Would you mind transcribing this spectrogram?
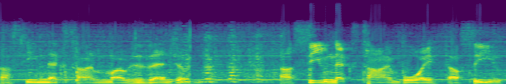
I'll see you next time. My revenge. I'll see you next time, boy. I'll see you.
